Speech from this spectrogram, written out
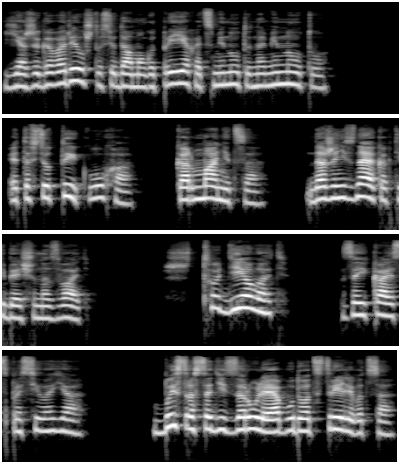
Я же говорил, что сюда могут приехать с минуты на минуту. Это все ты, Клуха, карманница. Даже не знаю, как тебя еще назвать. Что делать? Заикаясь, спросила я. Быстро садись за руль, а я буду отстреливаться.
